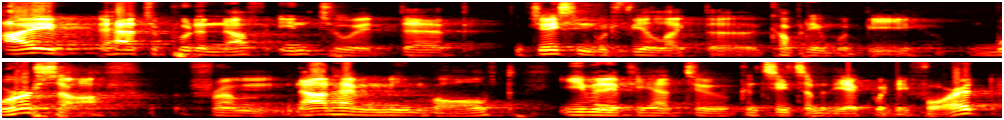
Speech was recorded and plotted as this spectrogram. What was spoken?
I had to put enough into it that Jason would feel like the company would be worse off from not having me involved, even if he had to concede some of the equity for it,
